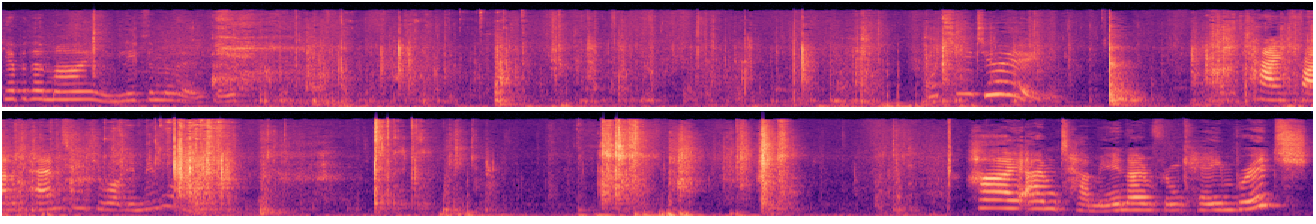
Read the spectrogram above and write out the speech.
Yeah, but they're mine. Leave them alone, please. What are you doing? Trying to find a pen since you won't give me one. Hi, I'm Tammy and I'm from Cambridge.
